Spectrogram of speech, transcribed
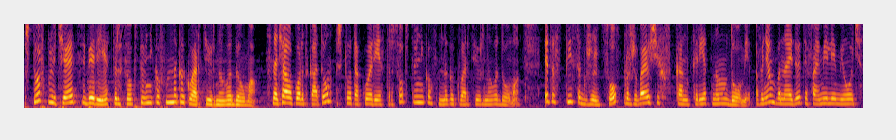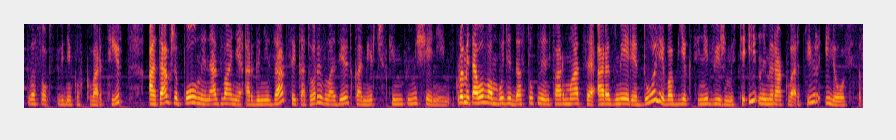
Что включает в себя реестр собственников многоквартирного дома? Сначала коротко о том, что такое реестр собственников многоквартирного дома. Это список жильцов, проживающих в конкретном доме. В нем вы найдете фамилии, имя, отчество собственников квартир, а также полные названия организаций, которые владеют коммерческими помещениями. Кроме того, вам будет доступна информация о размере доли в объекте недвижимости и номера квартир или офисов.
